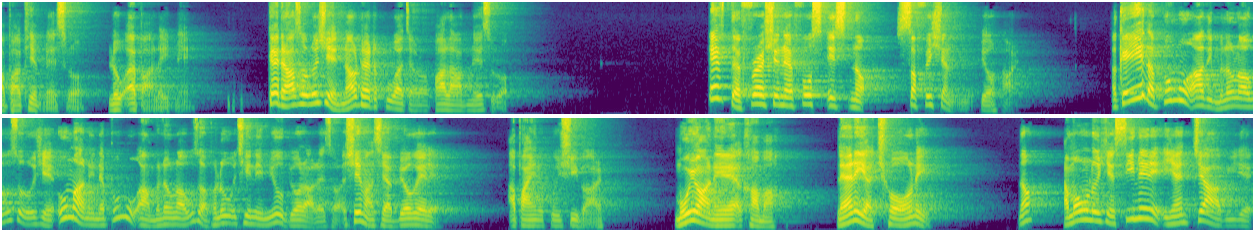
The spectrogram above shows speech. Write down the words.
အပါဖြစ်မယ်ဆိုတော့လိုအပ်ပါလိမ့်မယ် ကဲဒါဆိုလို့ရှိရင်နောက်ထပ်တစ်ခုကကြတော့ဘာလာမလဲဆိုတော့ if the fractional force is not sufficient ပြောထားတယ်အကယ်၍ပုံမှုအားဒီမလုံလောက်ဘူးဆိုလို့ရှိရင်ဥမာအနေနဲ့ပုံမှုအားမလုံလောက်ဘူးဆိုတာဘယ်လိုအခြေအနေမျိုးပြောတာလဲဆိုတော့အရှိမဆရာပြောခဲ့တဲ့အပိုင်းတစ်ခုရှိပါတယ်မိုးရွာနေတဲ့အခါမှာလမ်းတွေကချော်နေနော်အမုံလို့ရှိရင်စီးနှင်းတွေအရန်ကြပြီးတဲ့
